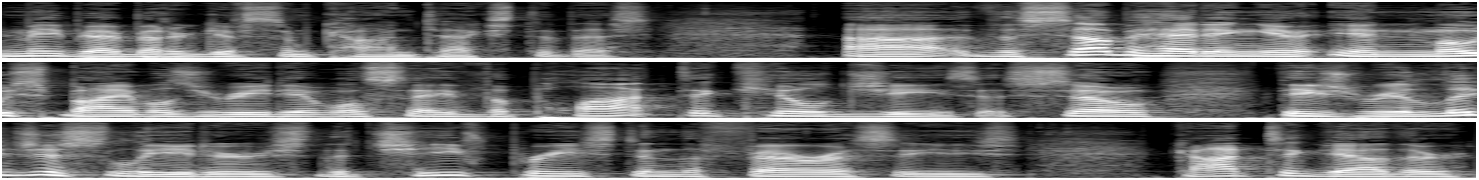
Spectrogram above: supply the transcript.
maybe I better give some context to this. Uh, the subheading in most Bibles you read it will say the plot to kill Jesus. So these religious leaders, the chief priest and the Pharisees, got together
